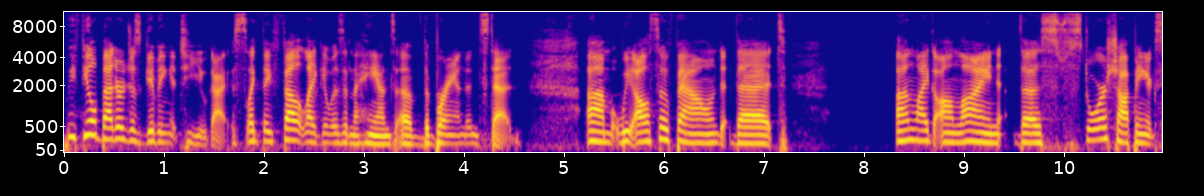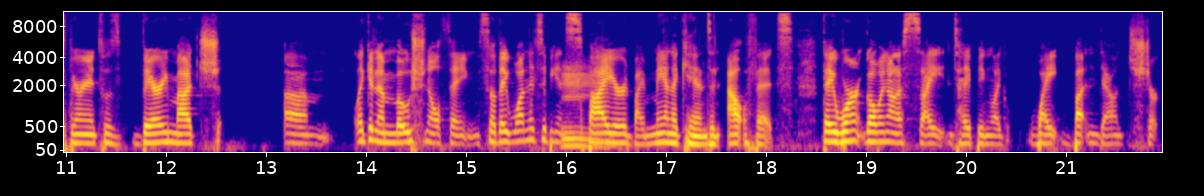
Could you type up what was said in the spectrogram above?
we feel better just giving it to you guys." Like they felt like it was in the hands of the brand instead. Um, we also found that unlike online, the store shopping experience was very much um, like an emotional thing. So they wanted to be mm. inspired by mannequins and outfits. They weren't going on a site and typing like white button down shirt.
